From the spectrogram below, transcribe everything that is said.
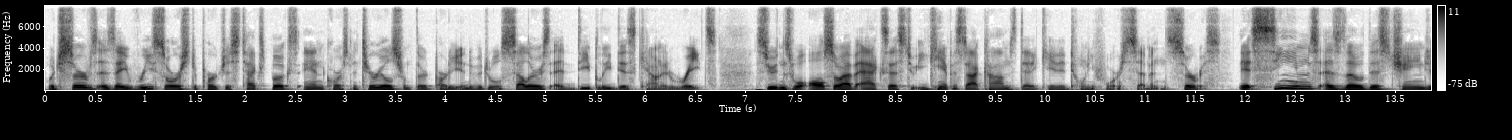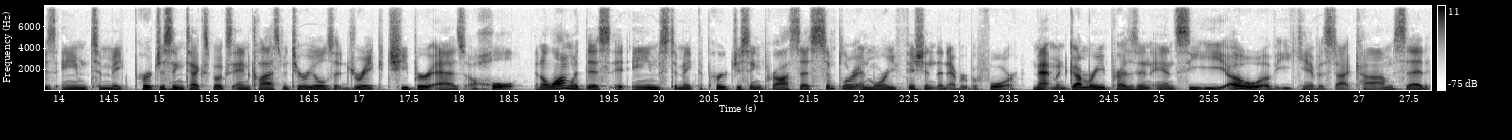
which serves as a resource to purchase textbooks and course materials from third party individual sellers at deeply discounted rates. Students will also have access to ecampus.com's dedicated 24 7 service. It seems as though this change is aimed to make purchasing textbooks and class materials at Drake cheaper as a whole. And along with this, it aims to make the purchasing process simpler and more efficient than ever before. Matt Montgomery, president and CEO of ecampus.com, said,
